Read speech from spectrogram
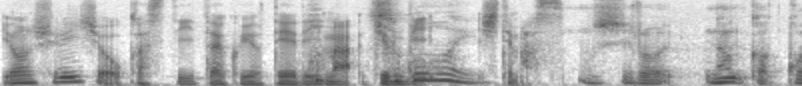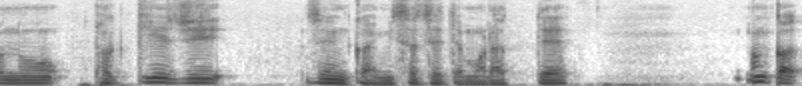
4種類以上置かせていただく予定で今準備してます。面白い。なんかこのパッケージ前回見させてもらってなんか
